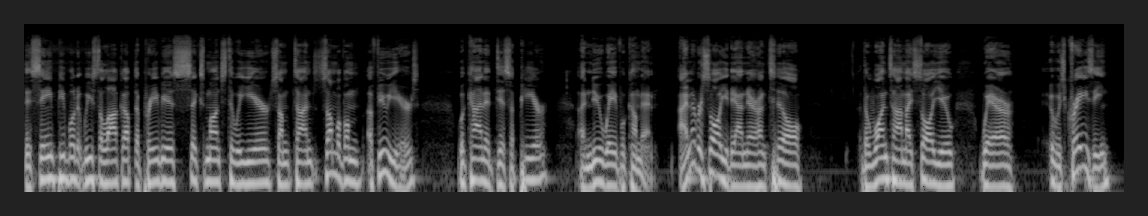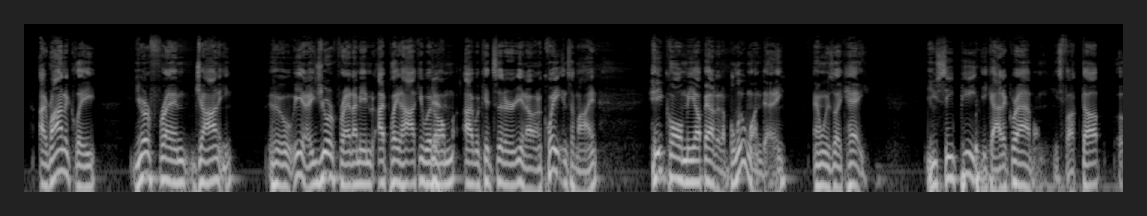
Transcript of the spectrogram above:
The same people that we used to lock up the previous six months to a year, sometimes some of them a few years, would kind of disappear. A new wave would come in. I never saw you down there until the one time I saw you where it was crazy. Ironically, your friend Johnny, who, you know, he's your friend. I mean, I played hockey with Yeah. him. I would consider, you know, an acquaintance of mine. He called me up out of the blue one day and was like, hey, you see Pete, you got to grab him. He's fucked up. Uh,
